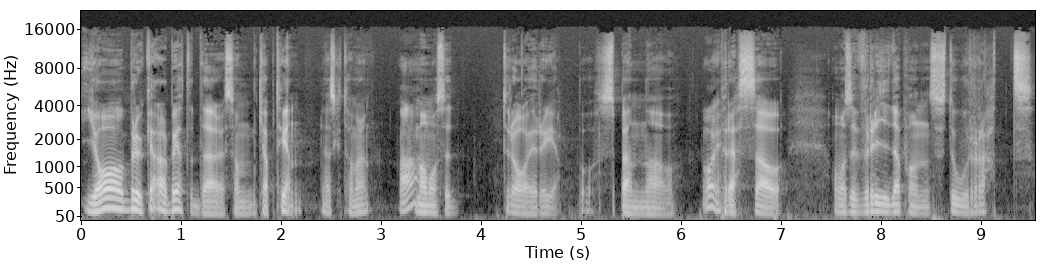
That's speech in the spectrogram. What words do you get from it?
jag brukar arbeta där som kapten när jag ska tömma den. Ja. Man måste dra i rep och spänna och Oj. pressa och man måste vrida på en stor ratt.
